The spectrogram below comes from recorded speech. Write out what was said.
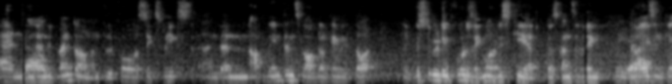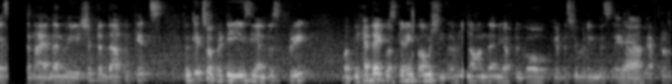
And And uh, then it went on until four or six weeks. And then after the intense lockdown came, we thought like distributing food is like more riskier because considering the rise in cases. And then we shifted that to kids. So kids were pretty easy and risk free. But the headache was getting permissions. Every now and then you have to go, you're distributing this area, Yeah. we have to do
